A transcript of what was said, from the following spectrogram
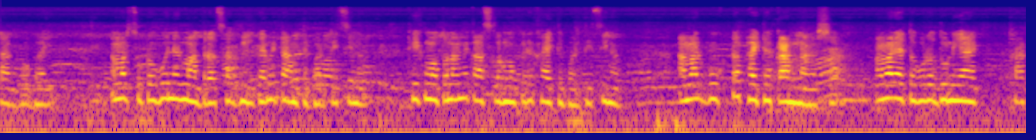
থাকব ভাই। আমার ছোট বোনের মাদ্রাসার বিলটা আমি টানতে পারতেছি না। ঠিক মতন আমি কাজকর্ম করে খাইতে পারতেছি না। আমার বুকটা ফাইটা কান্না আসে। আমার এত বড় দুনিয়ায় থাক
